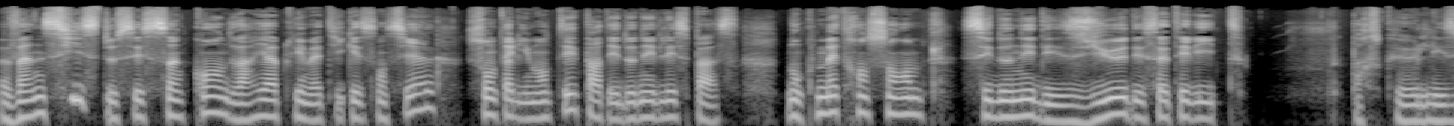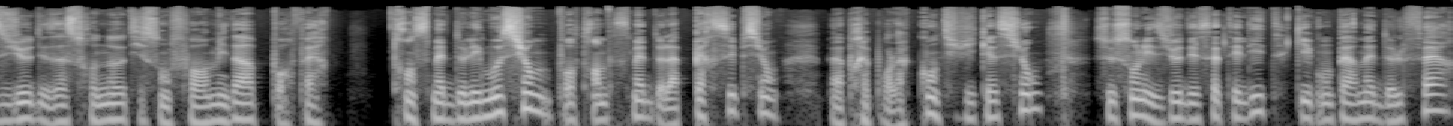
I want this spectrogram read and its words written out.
26 de ces 50 variables climatiques essentielles sont alimentées par des données de l'espace. Donc mettre ensemble ces données des yeux des satellites, parce que les yeux des astronautes, ils sont formidables pour faire transmettre de l'émotion, pour transmettre de la perception. Mais après, pour la quantification, ce sont les yeux des satellites qui vont permettre de le faire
